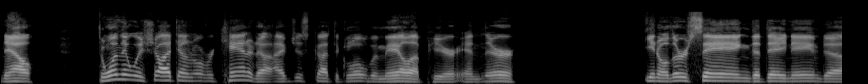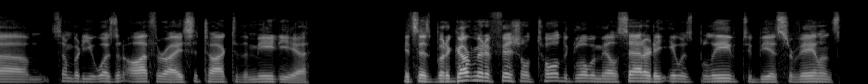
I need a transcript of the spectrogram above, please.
Now, the one that was shot down over Canada, I've just got the Globe and Mail up here, and they're, you know, they're saying that they named um, somebody who wasn't authorized to talk to the media. It says, but a government official told the Globe and Mail Saturday it was believed to be a surveillance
